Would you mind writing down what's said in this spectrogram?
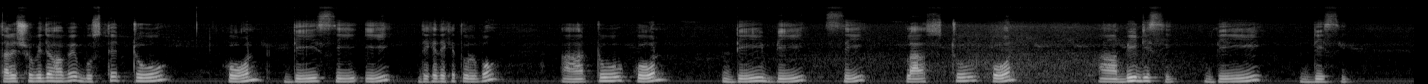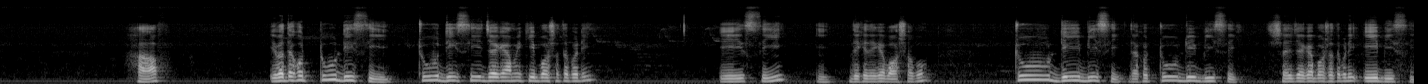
তাহলে সুবিধা হবে বুঝতে টু কোন ডিসিই দেখে দেখে তুলব। টু কোন ডিবিসি প্লাস টু কোন বিডিসি বিডিসি। হাফ। এবার দেখো টু ডিসি টু ডিসি জায়গায় আমি কি বসাতে পারি? এসি ই, দেখে দেখে বসাবো। টু ডিবিসি দেখো টু ডিবিসি সেই জায়গায় বসাতে পারি এবিসি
